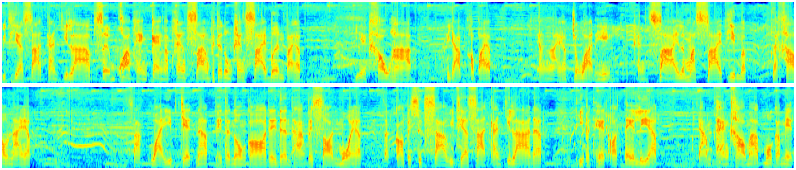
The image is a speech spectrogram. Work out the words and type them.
วิทยาศาสตร์การกีฬาครับเสริมความแข็งแกร่งครับแข้งซ้ายของเพชรธนงแข้งซ้ายเบิ้ลไปครับเบียดเข้าหาขยับเข้าไปครับยังไงครับจังหวะนี้แข้งซ้ายแล้วหมัดซ้ายทิ่มครับและเข้าในครับสักวัย27 นะครับ เพชรนงก็ได้เดินทางไปสอนมวยครับ แล้วก็ไปศึกษาวิทยาศาสตร์การกีฬานะครับ ที่ประเทศออสเตรเลียครับยางแทงเข่ามาครับโมกาเมด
